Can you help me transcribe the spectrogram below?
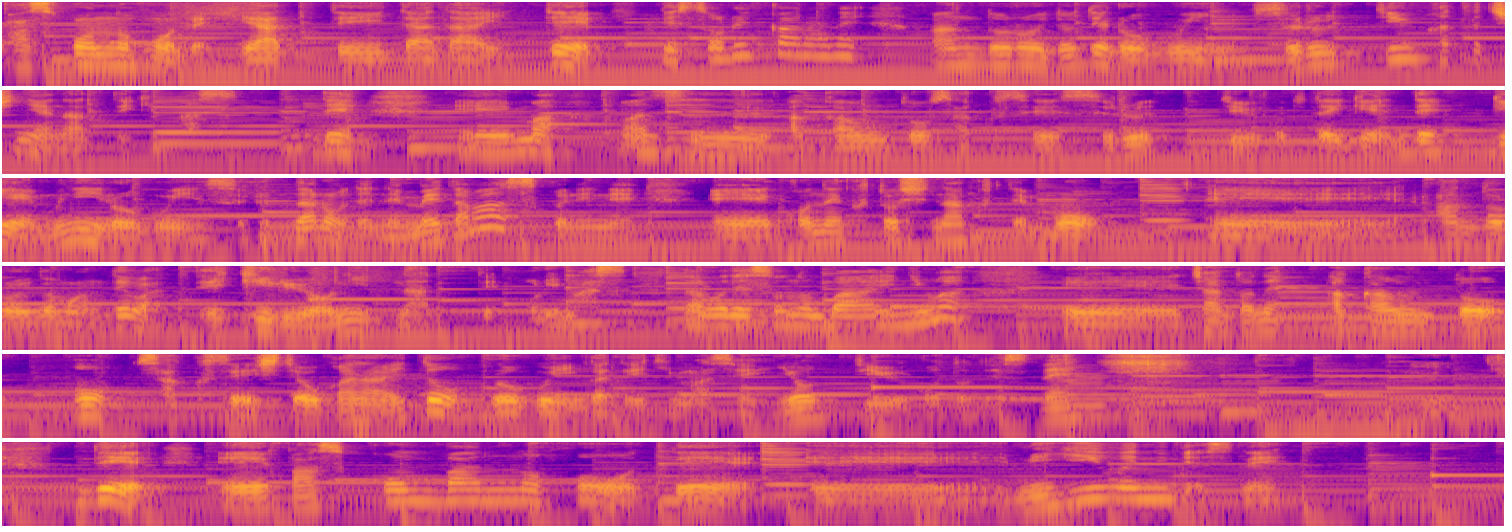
パソコンの方でやっていただいて、で、それからね、Android でログインをするっていう形にはなってきます。で、えー、まあ、まずアカウントを作成するっていうことで、ゲでゲームにログインする。なのでね、メタマスクにね、えー、コネクトしなくても、えー、Android 版ではできるようになっております。なので、その場合には、えー、ちゃんとね、アカウントを作成しておかないとログインができませんよっていうことですね。で、えー、パソコン版の方で、えー、右上にですね、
